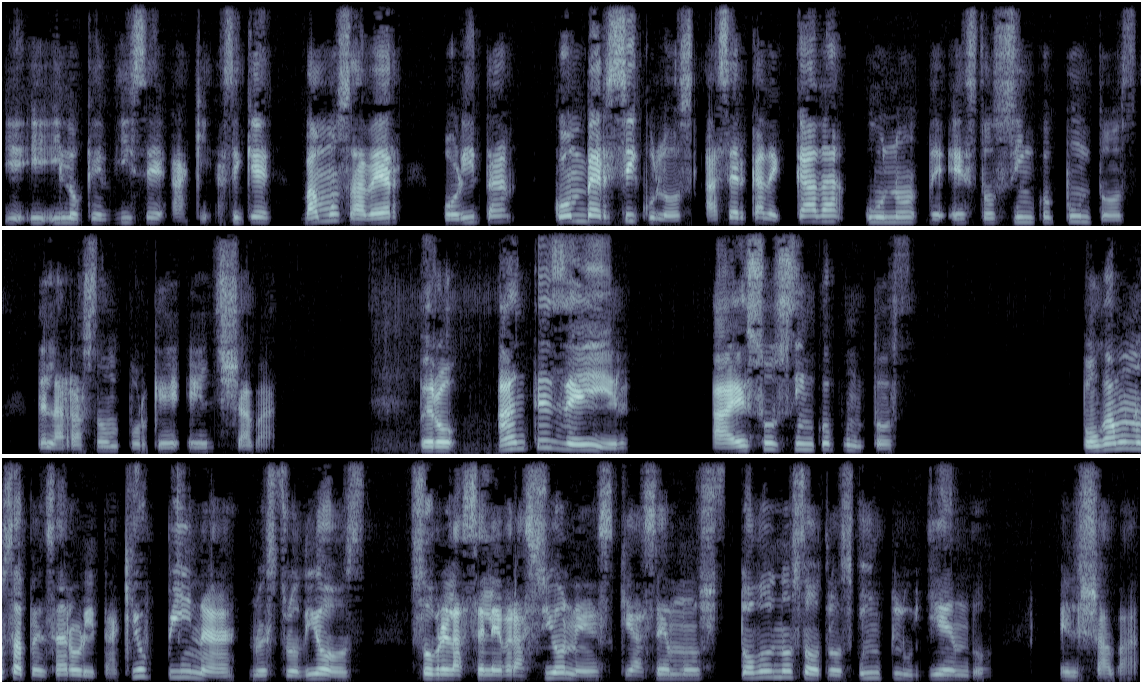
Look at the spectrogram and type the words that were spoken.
y, y lo que dice aquí. Así que vamos a ver ahorita con versículos acerca de cada uno de estos cinco puntos de la razón por qué el Shabbat. Pero antes de ir a esos cinco puntos, pongámonos a pensar ahorita, ¿qué opina nuestro Dios sobre las celebraciones que hacemos todos nosotros, incluyendo el Shabbat?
